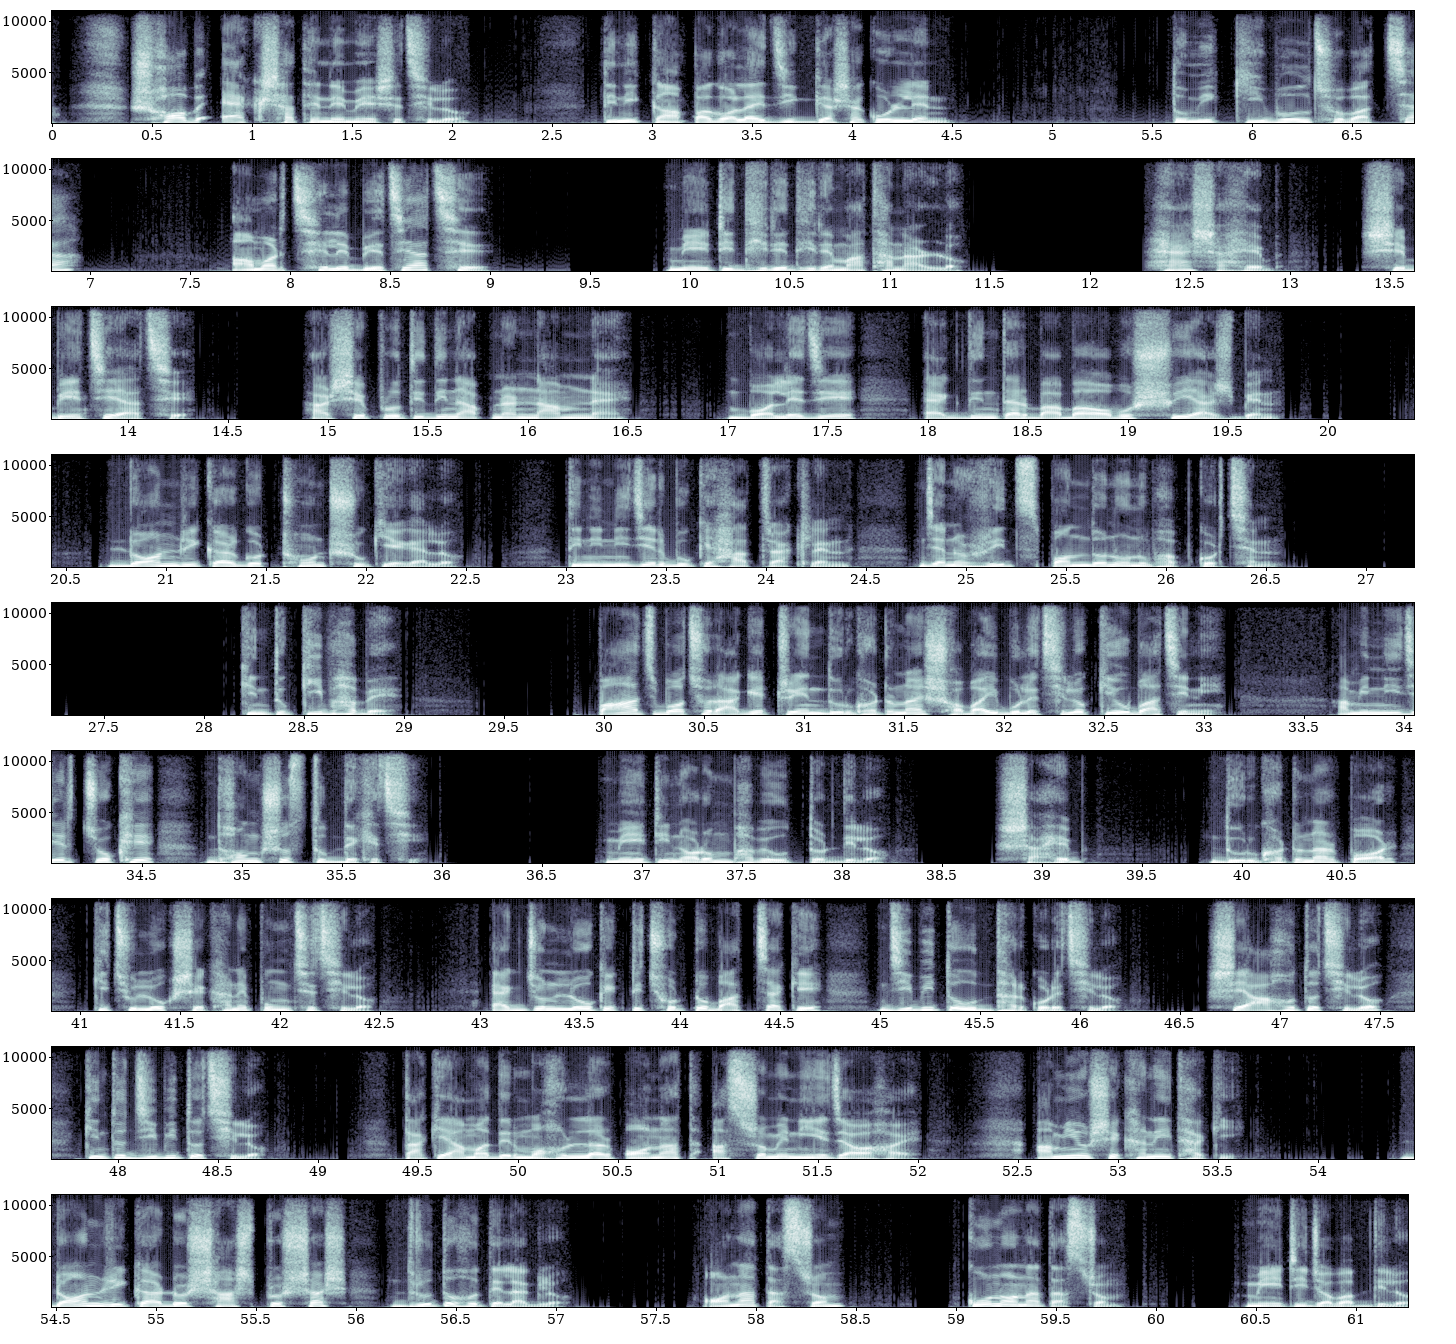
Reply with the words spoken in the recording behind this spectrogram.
সব একসাথে নেমে এসেছিল। তিনি কাঁপা গলায় জিজ্ঞাসা করলেন, তুমি কি বলছো বাচ্চা? আমার ছেলে বেঁচে আছে? মেয়েটি ধীরে ধীরে মাথা নাড়ল হ্যাঁ সাহেব, সে বেঁচে আছে আর সে প্রতিদিন আপনার নাম নেয়। বলে যে একদিন তার বাবা অবশ্যই আসবেন। ডন রিকার্গোর ঠোঁট শুকিয়ে গেল। তিনি নিজের বুকে হাত রাখলেন, যেন হৃদস্পন্দন অনুভব করছেন। কিন্তু কীভাবে? পাঁচ বছর আগে ট্রেন দুর্ঘটনায় সবাই বলেছিল কেউ বাঁচেনি। আমি নিজের চোখে ধ্বংসস্তূপ দেখেছি। মেয়েটি নরমভাবে উত্তর দিল, সাহেব, দুর্ঘটনার পর কিছু লোক সেখানে পৌঁছেছিল। একজন লোক একটি ছোট্ট বাচ্চাকে জীবিত উদ্ধার করেছিল। সে আহত ছিল, কিন্তু জীবিত ছিল। তাকে আমাদের মহল্লার অনাথ আশ্রমে নিয়ে যাওয়া হয়। আমিও সেখানেই থাকি। ডন রিকার্ডোর শ্বাস প্রশ্বাস দ্রুত হতে লাগল। অনাথ আশ্রম? কোন অনাথ আশ্রম? মেয়েটি জবাব দিল,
